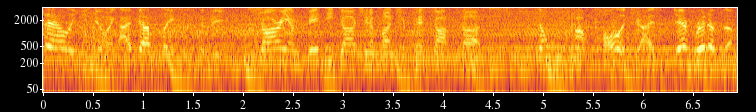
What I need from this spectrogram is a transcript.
The hell are you doing? I've got places to be. Sorry, I'm busy dodging a bunch of pissed off thugs. Don't apologize. Get rid of them.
